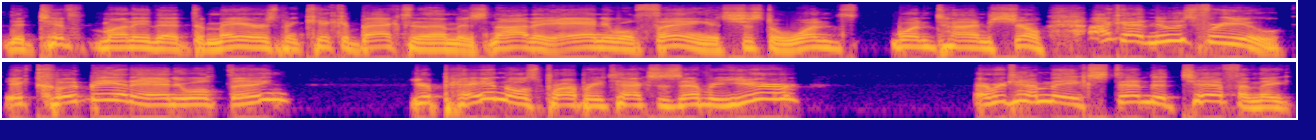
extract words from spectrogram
The TIF money that the mayor's been kicking back to them is not an annual thing. It's just a one one time show. I got news for you. It could be an annual thing. You're paying those property taxes every year. Every time they extend a TIF, and they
